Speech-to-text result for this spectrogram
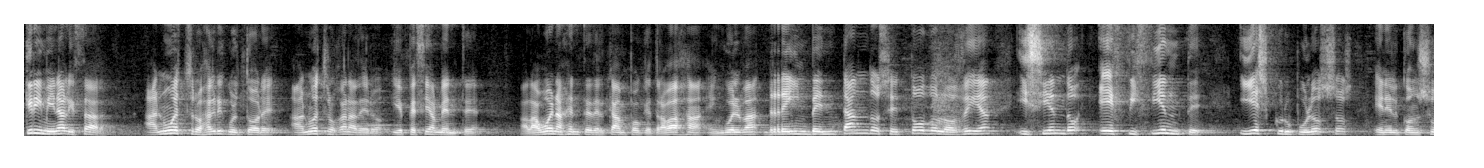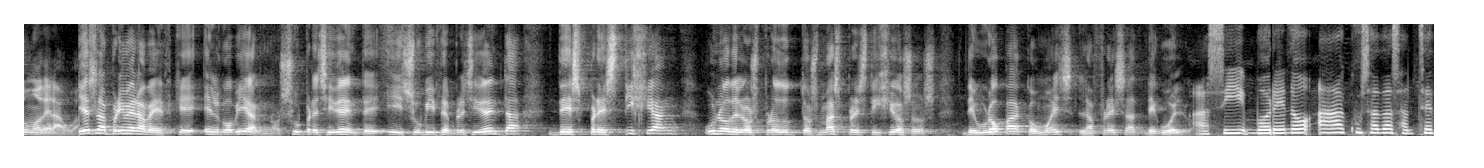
criminalizar a nuestros agricultores, a nuestros ganaderos y especialmente a la buena gente del campo que trabaja en Huelva, reinventándose todos los días y siendo eficiente y escrupulosos en el consumo del agua. Y es la primera vez que el Gobierno, su presidente y su vicepresidenta desprestigian uno de los productos más prestigiosos de Europa, como es la fresa de Huelva. Así, Moreno ha acusado a Sánchez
